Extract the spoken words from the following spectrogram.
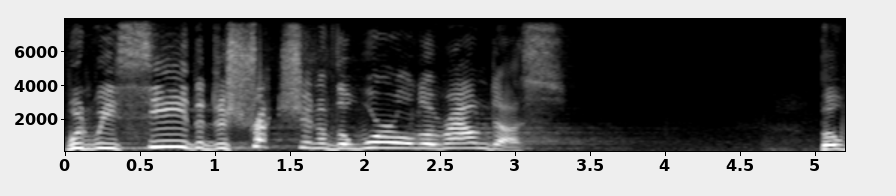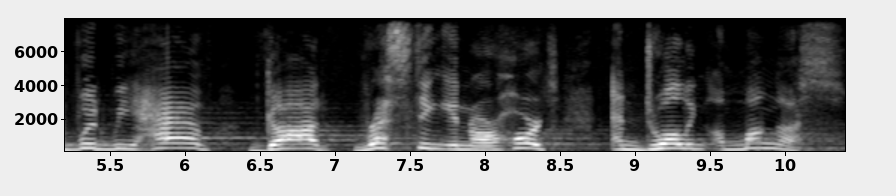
when we see the destruction of the world around us. But when we have God resting in our hearts and dwelling among us,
